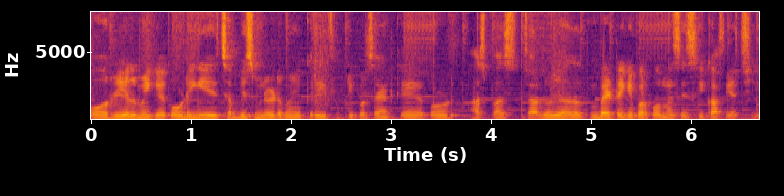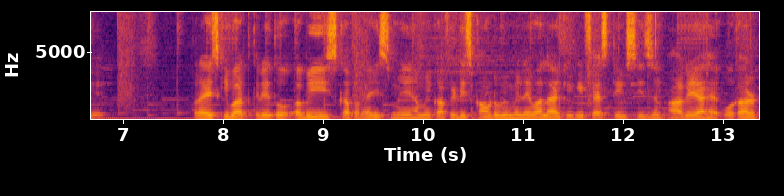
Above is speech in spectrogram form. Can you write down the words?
और रियलमी के अकॉर्डिंग ये 26 मिनट में करीब 50 परसेंट के अकॉर्ड आसपास चार्ज हो जाता है। बैटरी की परफॉर्मेंस इसकी काफ़ी अच्छी है। प्राइस की बात करें तो अभी इसका प्राइस में हमें काफ़ी डिस्काउंट भी मिलने वाला है क्योंकि फेस्टिव सीज़न आ गया है और आर्ट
